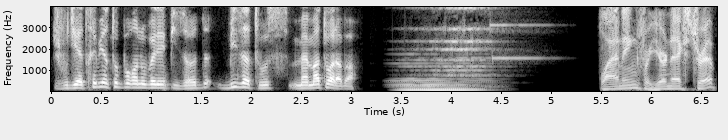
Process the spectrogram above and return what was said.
Je vous dis à très bientôt pour un nouvel épisode. Bis à tous, même à toi là-bas. Planning for your next trip?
